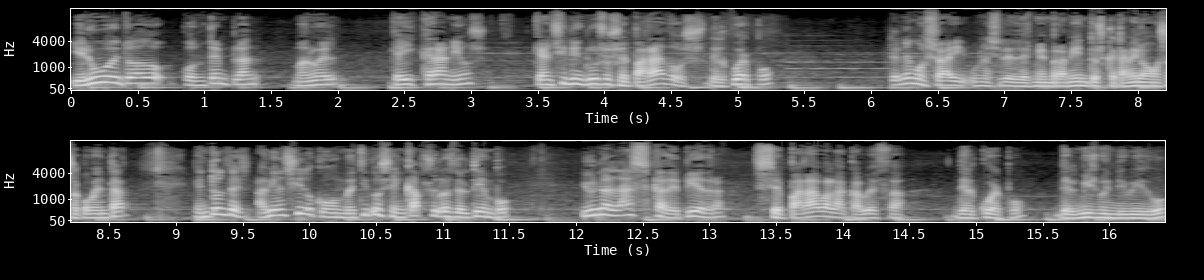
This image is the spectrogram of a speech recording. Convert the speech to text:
y en un momento dado contemplan, Manuel, que hay cráneos que han sido incluso separados del cuerpo, tenemos ahí una serie de desmembramientos que también lo vamos a comentar. Entonces, habían sido como metidos en cápsulas del tiempo y una lasca de piedra separaba la cabeza del cuerpo del mismo individuo,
